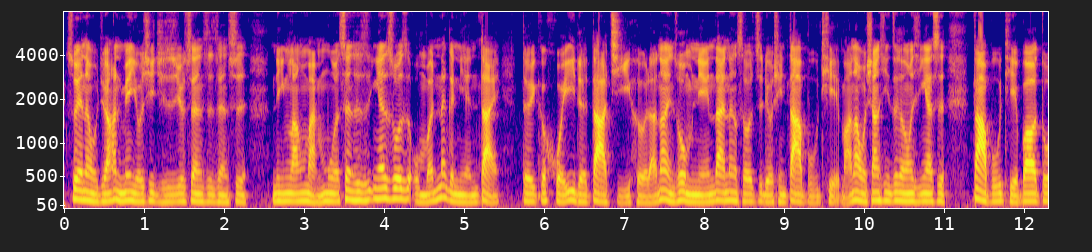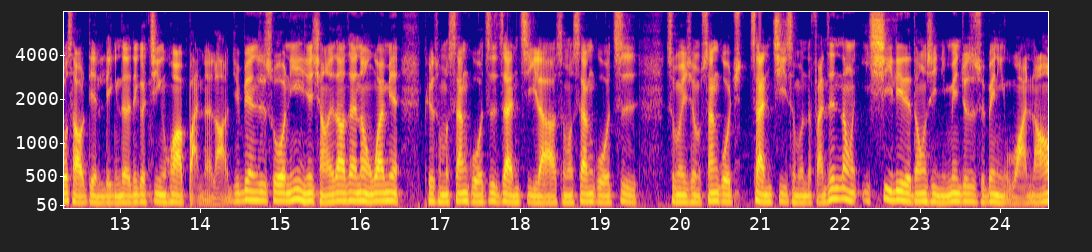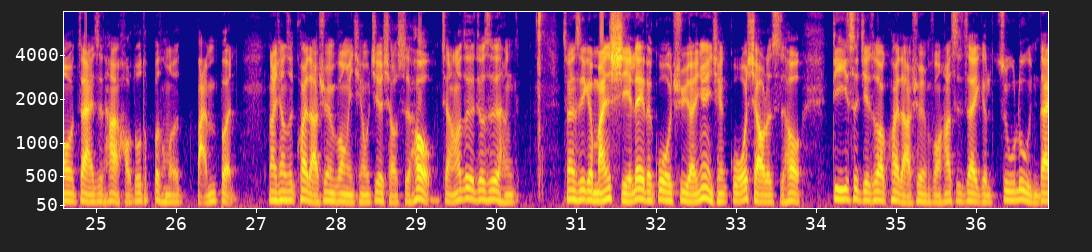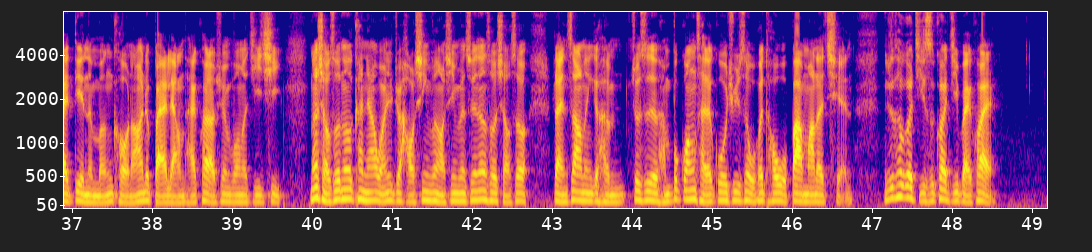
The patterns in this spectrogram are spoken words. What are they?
所以呢，我觉得它里面游戏其实就算是真是琳琅满目，甚至是应该是说是我们那个年代的一个回忆的大集合了。那你说我们年代那个时候是流行大补帖嘛？那我相信这个东西应该是大补帖不知道多少点零的那个进化版的啦。就便是说，你以前想得到在那种外面，比如什么《三国志战记》啦，什么《三国志》什么什么《三国战记》什么的，反正那种一系列的东西里面就是随便你玩。然后再是它有好多不同的版本。那像是快打旋风，以前我记得小时候讲到这个，就是很 算是一个蛮血泪的过去啊。因为以前国小的时候，第一次接触到快打旋风，它是在一个租录影带店的门口，然后就摆两台快打旋风的机器。那小时候那时候看人家玩，就觉得好兴奋，好兴奋。所以那时候小时候染上了一个很就是很不光彩的过去，是我会偷我爸妈的钱，你就偷个几十块、几百块。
